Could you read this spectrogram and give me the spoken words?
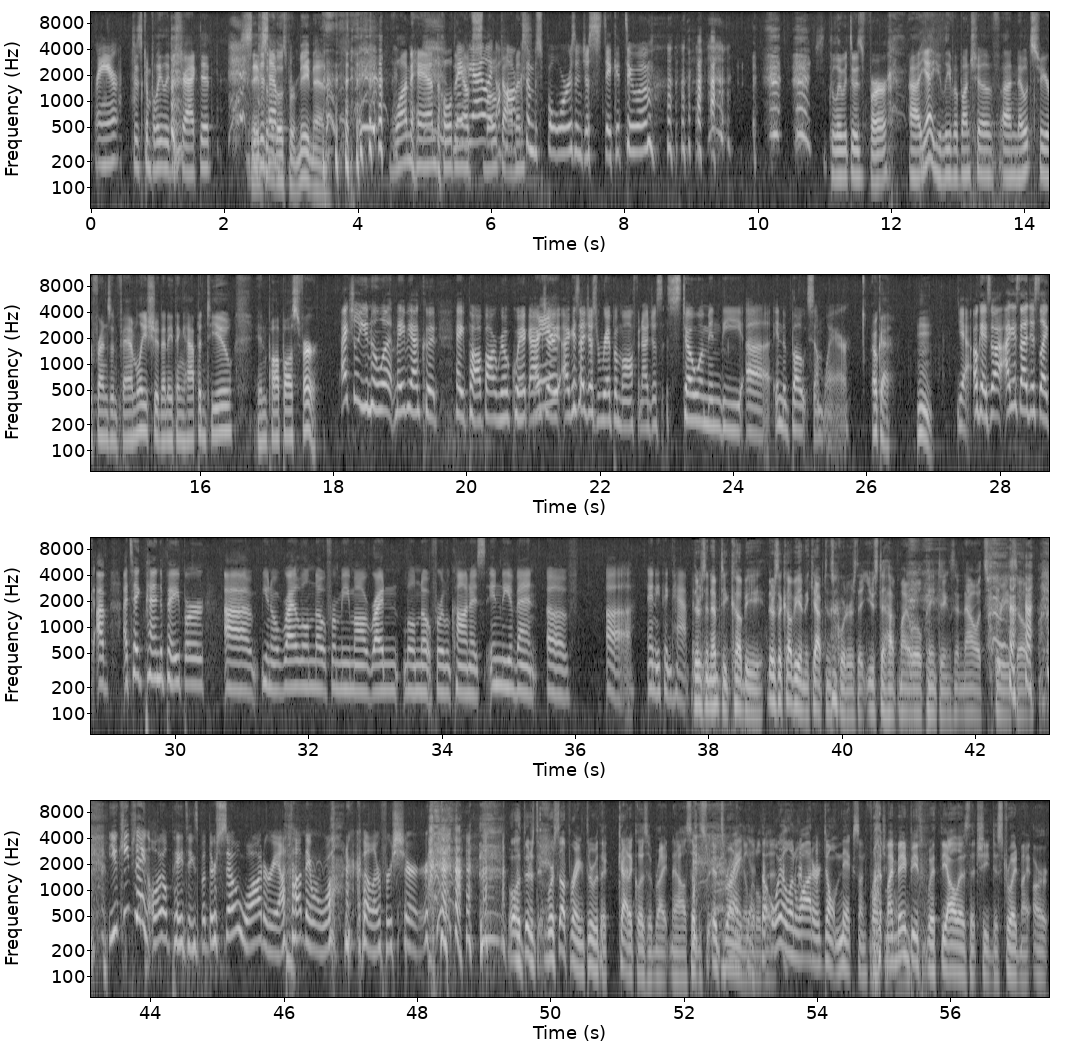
just completely distracted. Save just some of those for me, man. One hand holding Maybe out I like smoked hawk almonds. some spores and just stick it to him. Just Glue it to his fur. Uh, yeah, you leave a bunch of uh, notes for your friends and family should anything happen to you in Pawpaw's fur. Actually, you know what? Maybe I could. Hey, Pawpaw, real quick. Actually, I guess I just rip him off and I just stow him in the uh, in the boat somewhere. Okay. Yeah. Okay. So I guess I just like I I take pen to paper. Uh, you know, write a little note for Mima. Write a little note for Lucanus in the event of uh, anything happening. There's an empty cubby. There's a cubby in the captain's quarters that used to have my oil paintings, and now it's free. So You keep saying oil paintings, but they're so watery. I thought they were watercolor for sure. well, there's, we're suffering through the cataclysm right now, so it's, it's running Right, a yeah. little the bit. oil and water don't mix, unfortunately. my main beef with Thiala is that she destroyed my art.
